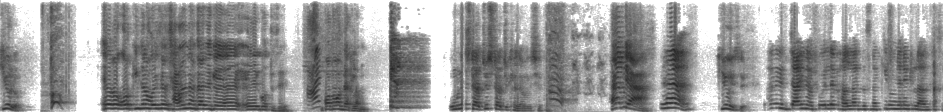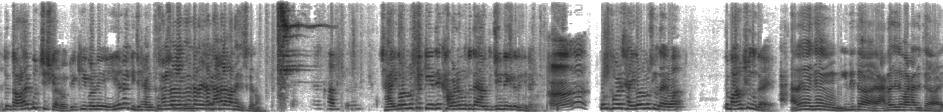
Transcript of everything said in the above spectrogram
কি হলো? এবার ওর কি যেন হয়েছে সারাদিন আছে করতেছে। কতবার দেখলাম। উমনে স্ট্যাচু স্ট্যাচু খেলাম ওদের সাথে। হ্যাঁ বিয়া হ্যাঁ। কি হয়েছে? আমি জানি না শরীরে ভালো লাগতেছে না কিরম জানি একটু লাগতেছে। তো দাঁড়ায় পড়ছিস কেন? তুই কি মানে ইয়ে নাকি যে হ্যাং করছিস ঝামেলা পাঠাইছিস কেন? ছাই গরম মশলা কে যে খাবারের মধ্যে দেয় আমি তো জিন্দিগিতে দেখি না। কোন খাবারে ছাই গরম মশলা দেয় মা? তো মাংস তো দেয়। আরে এই যে ই দিতে হয় আদা দিতে বাটা দিতে হয়।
